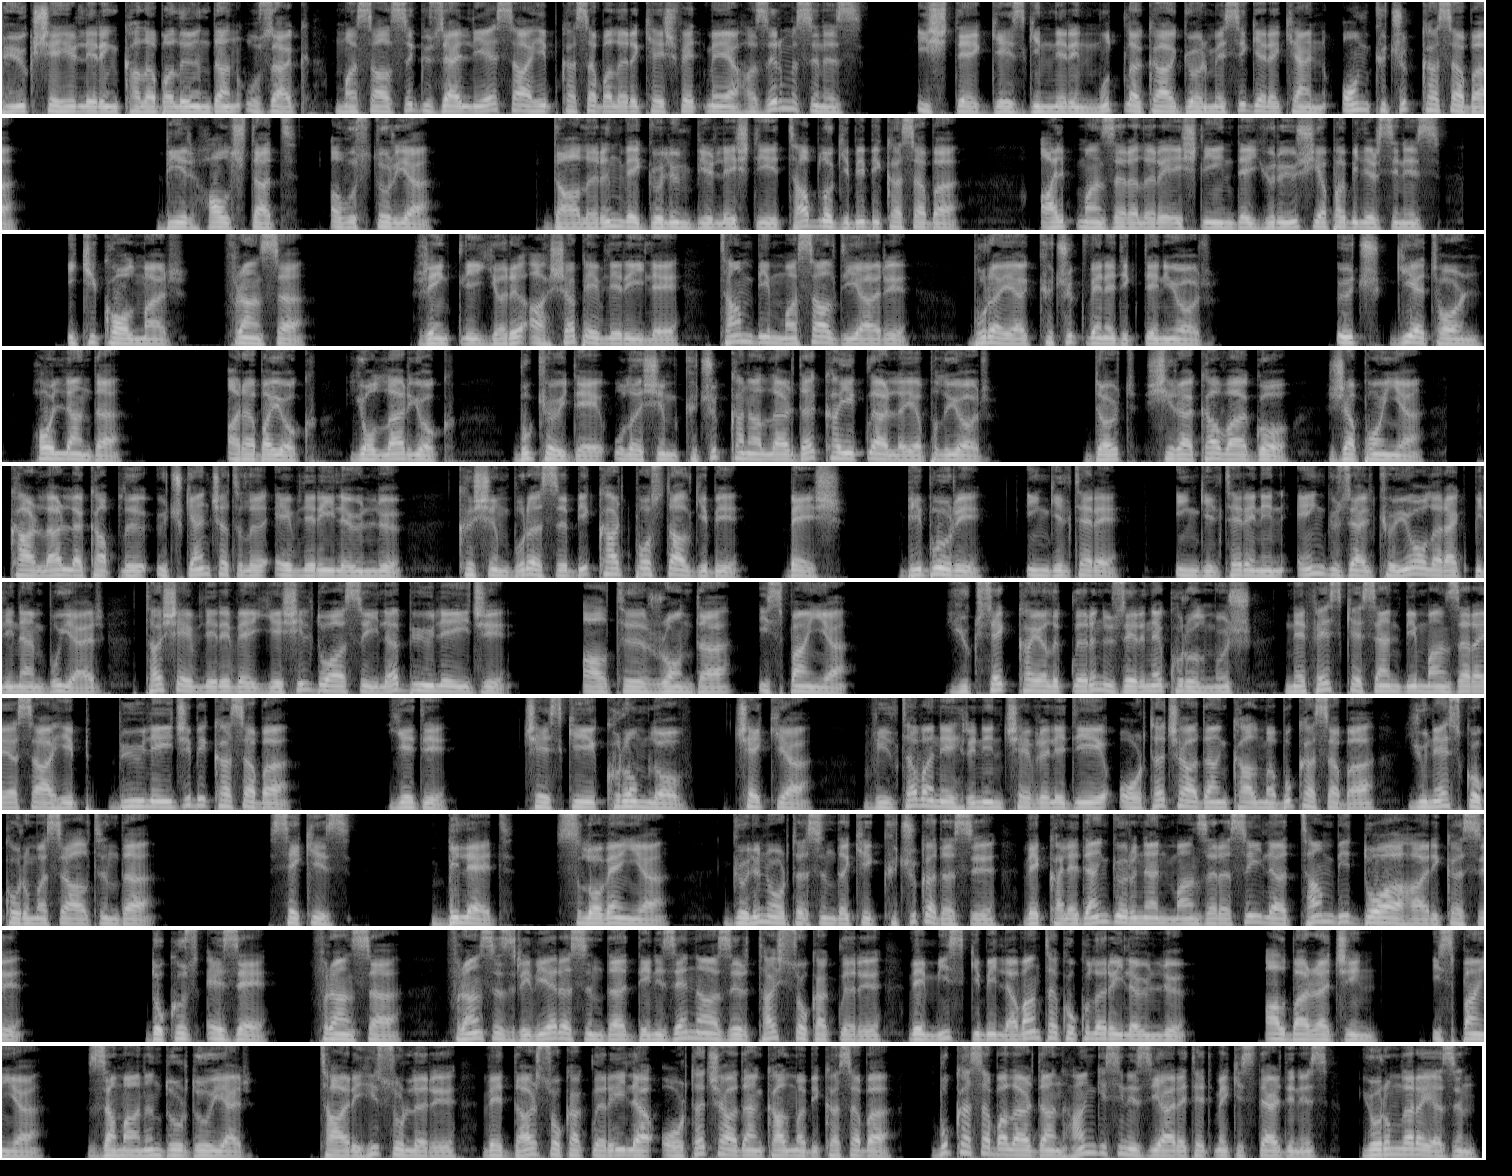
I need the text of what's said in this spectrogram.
Büyük şehirlerin kalabalığından uzak, masalsı güzelliğe sahip kasabaları keşfetmeye hazır mısınız? İşte gezginlerin mutlaka görmesi gereken 10 küçük kasaba. 1. Hallstatt, Avusturya. Dağların ve gölün birleştiği tablo gibi bir kasaba. Alp manzaraları eşliğinde yürüyüş yapabilirsiniz. 2. Kolmar, Fransa. Renkli yarı ahşap evleriyle tam bir masal diyarı. Buraya Küçük Venedik deniyor. 3. Giethoorn, Hollanda. Araba yok, yollar yok. Bu köyde ulaşım küçük kanallarda kayıklarla yapılıyor. 4. Shirakawa-go, Japonya. Karlarla kaplı üçgen çatılı evleriyle ünlü. Kışın burası bir kartpostal gibi. 5. Biburi, İngiltere. İngiltere'nin en güzel köyü olarak bilinen bu yer, taş evleri ve yeşil doğasıyla büyüleyici. 6. Ronda, İspanya. Yüksek kayalıkların üzerine kurulmuş, nefes kesen bir manzaraya sahip büyüleyici bir kasaba. 7. Çeski Krumlov, Çekya. Viltava Nehri'nin çevrelediği Orta Çağ'dan kalma bu kasaba UNESCO koruması altında. 8. Bled, Slovenya. Gölün ortasındaki küçük adası ve kaleden görünen manzarasıyla tam bir doğa harikası. 9. Eze, Fransa. Fransız Rivierası'nda denize nazır taş sokakları ve mis gibi lavanta kokularıyla ünlü. Albarracin, İspanya. Zamanın durduğu yer. Tarihi surları ve dar sokaklarıyla orta çağdan kalma bir kasaba. Bu kasabalardan hangisini ziyaret etmek isterdiniz? Yorumlara yazın.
